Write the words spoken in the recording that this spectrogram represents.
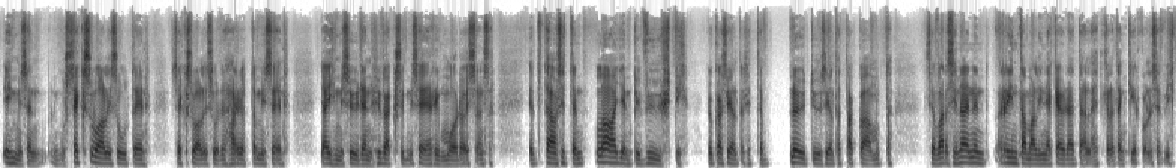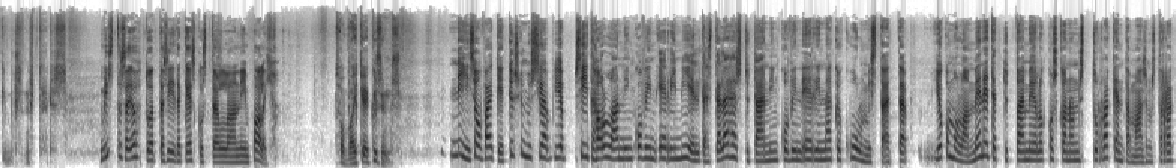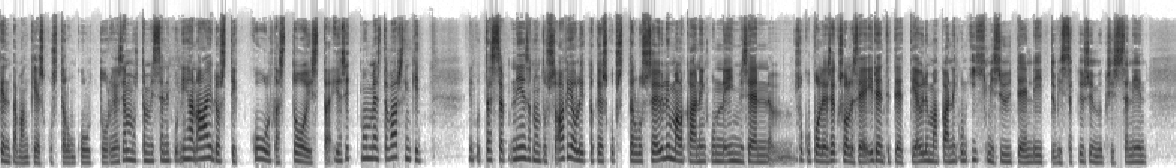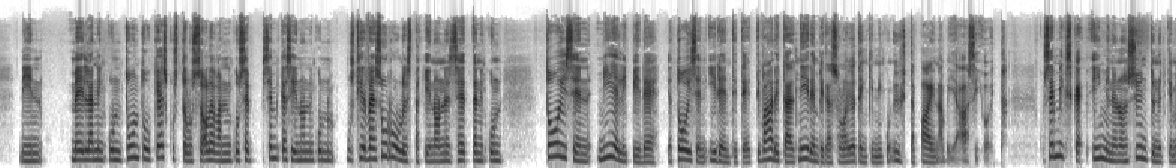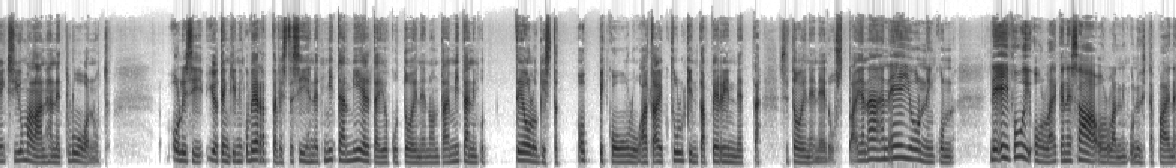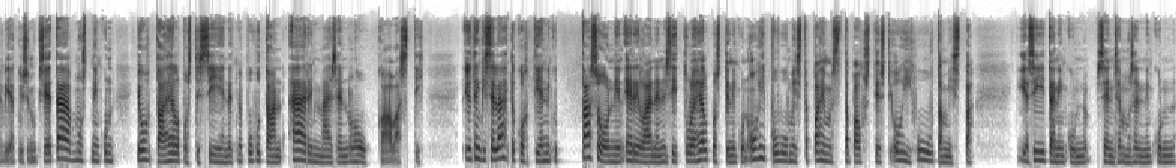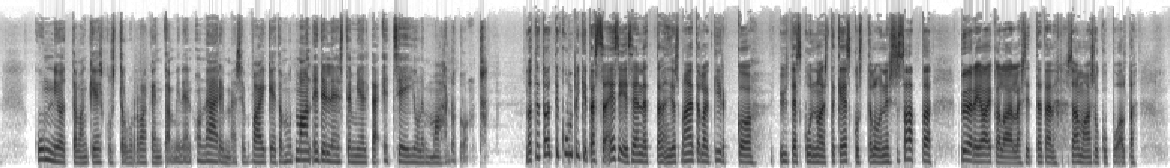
ihmisen niin seksuaalisuuteen, seksuaalisuuden harjoittamiseen ja ihmisyyden hyväksymiseen eri muodoissansa. Että tämä on sitten laajempi vyyhti, joka sieltä sitten löytyy sieltä takaa, mutta se varsinainen rintamalinja käydään tällä hetkellä tämän kirkollisen vihkimyksen yhteydessä. Mistä se johtuu, että siitä keskustellaan niin paljon? Se on vaikea kysymys. Niin, se on vaikea kysymys ja, ja siitä ollaan niin kovin eri mieltä. Sitä lähestytään niin kovin eri näkökulmista, että joko me ollaan menetetty tai me ei ole koskaan onnistuttu rakentamaan semmoista rakentavan keskustelun kulttuuria. Semmoista, missä niin kuin ihan aidosti kuultaisi toista. Ja sitten mun mielestä varsinkin niin kuin tässä niin sanotussa avioliittokeskustelussa ja ylimalkaan niin kuin ihmisen sukupuoli- ja seksuaaliseen identiteettiin ja ylimalkaan niin kuin ihmisyyteen liittyvissä kysymyksissä, niin, niin – meillä niin kuin tuntuu keskustelussa olevan niin kuin se, se, mikä siinä on niin kuin musta hirveän surullistakin, on se, että niin kuin toisen mielipide ja toisen identiteetti vaaditaan, että niiden pitäisi olla jotenkin niin kuin yhtä painavia asioita. Kun se, miksi ihminen on syntynyt ja miksi Jumala on hänet luonut, olisi jotenkin niin kuin verrattavista siihen, että mitä mieltä joku toinen on tai mitä niin kuin teologista oppikoulua tai tulkintaperinnettä se toinen edustaa. Ja näähän ei ole niin kuin – ne ei voi olla eikä ne saa olla niin kuin yhtä painavia kysymyksiä. Tämä musta niin kuin johtaa helposti siihen, että me puhutaan äärimmäisen loukkaavasti. Jotenkin se lähtökohtien niin kuin taso on niin erilainen, niin siitä tulee helposti niin kuin ohi puhumista, pahimmassa tapauksessa tietysti ohi huutamista. Ja siitä niin kuin sen semmoisen niin kuin kunnioittavan keskustelun rakentaminen on äärimmäisen vaikeaa, mutta mä oon edelleen sitä mieltä, että se ei ole mahdotonta. No te toitte kumpikin tässä esiin sen, että jos mä ajatellaan kirkkoa, yhteiskunnallista keskustelua, niin se saattaa pyöriä aika lailla sitten tätä samaa sukupuolta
